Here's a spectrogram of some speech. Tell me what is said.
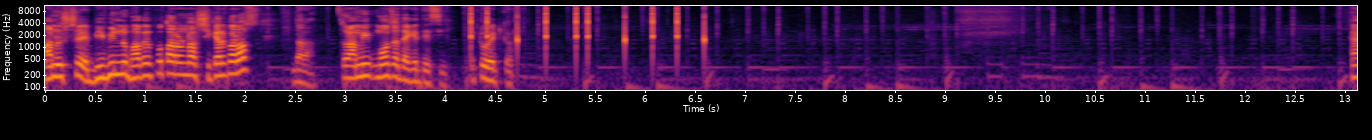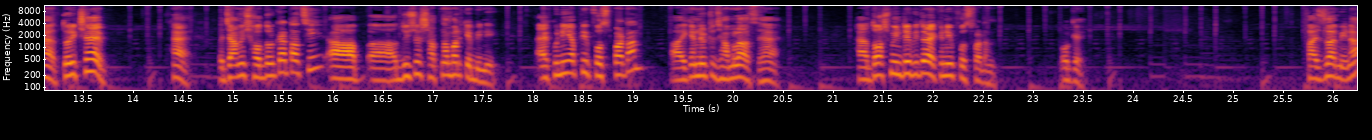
মানুষের বিভিন্ন ভাবে প্রতারণার শিকার করস। দাঁড়া, তোর আমি মজা দেখাতেছি। একটু ওয়েট কর। হ্যাঁ তরিক সাহেব হ্যাঁ যে আমি সদরঘাট আছি দুইশো সাত নাম্বার কেবিনে। এখনই আপনি পোস্ট পাঠান এখানে একটু ঝামেলা আছে হ্যাঁ। হ্যাঁ দশ মিনিটের ভিতরে এখনই পোস্ট পাঠান। ওকে ফাইজলামি না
